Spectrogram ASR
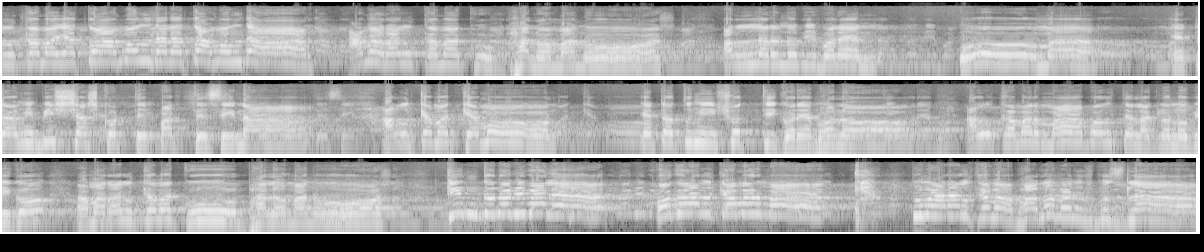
আলকামা এত আমলদার এত আমলদার। আমার আলকামা খুব ভালো মানুষ। আল্লাহর নবী বলেন, ও মা এটা আমি বিশ্বাস করতে পারতেছি না। আলকামা কেমন? এটা তুমি সত্যি করে বলো। আলকামার মা বলতে লাগল, নবী গো, আমার আলকামা খুব ভালো মানুষ। কিন্তু নবী বলে ও গো আলকামার মা, তোমার আলকামা ভালো মানুষ বুঝলাম।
